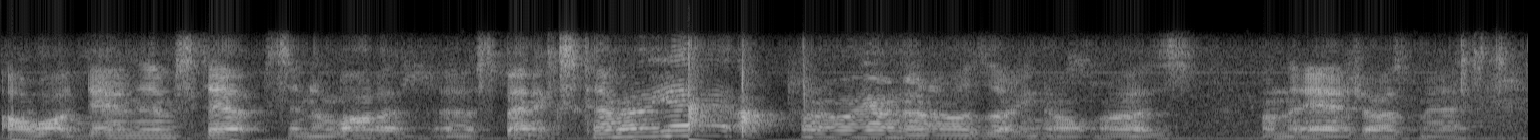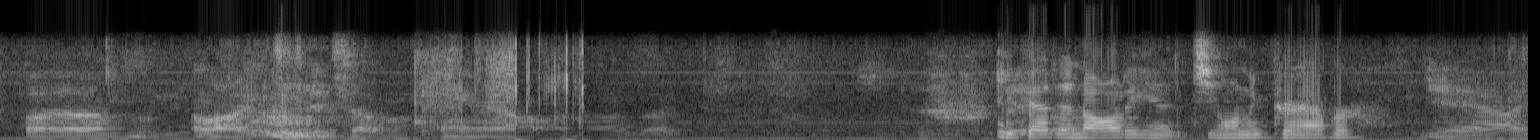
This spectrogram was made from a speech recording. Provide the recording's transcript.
I walked down them steps and a lot of uh, Hispanics come out, yeah! I turned around and I was like, you know, I was on the edge, I was mad. But, um, like, six of them came out and I was like... You got an audience. You want to grab her? Yeah, I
